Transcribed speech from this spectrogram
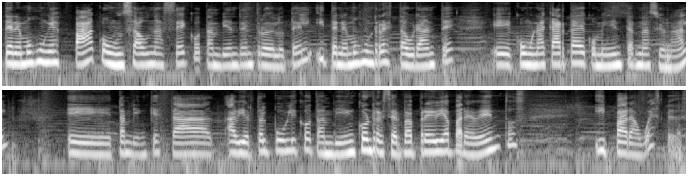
Tenemos un spa con un sauna seco también dentro del hotel y tenemos un restaurante eh, con una carta de comida internacional eh, también que está abierto al público, también con reserva previa para eventos y para huéspedes.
